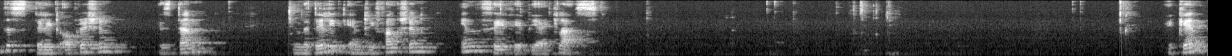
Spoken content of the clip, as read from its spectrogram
This delete operation is done in the delete entry function in the Safe API class. Again,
